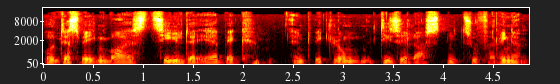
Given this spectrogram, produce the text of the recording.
Und deswegen war es Ziel der Airbag-Entwicklung, diese Lasten zu verringern,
